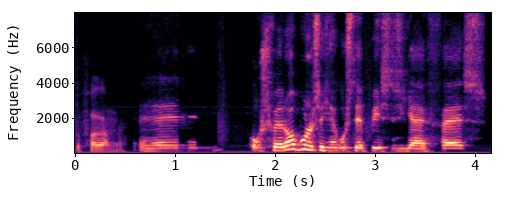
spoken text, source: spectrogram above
το φάγαμε. Ε, ο Σφερόπουλος έχει ακουστεί επίσης για ΕΦΕΣ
